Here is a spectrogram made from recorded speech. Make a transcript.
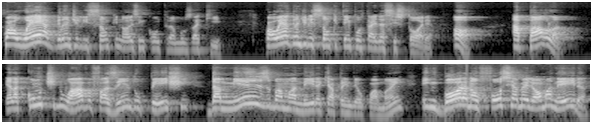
qual é a grande lição que nós encontramos aqui? Qual é a grande lição que tem por trás dessa história? Ó, a Paula, ela continuava fazendo o peixe da mesma maneira que aprendeu com a mãe, embora não fosse a melhor maneira.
